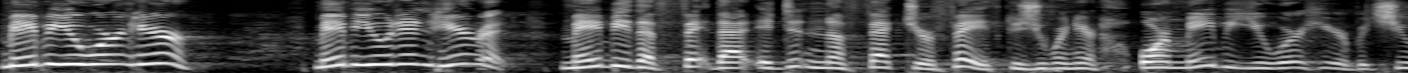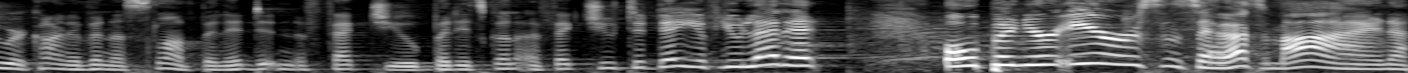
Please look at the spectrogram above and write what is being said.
Maybe you weren't here. Maybe you didn't hear it. Maybe that, fa- that it didn't affect your faith because you weren't here. Or maybe you were here, but you were kind of in a slump and it didn't affect you, but it's going to affect you today if you let it. Open your ears and say, That's mine.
